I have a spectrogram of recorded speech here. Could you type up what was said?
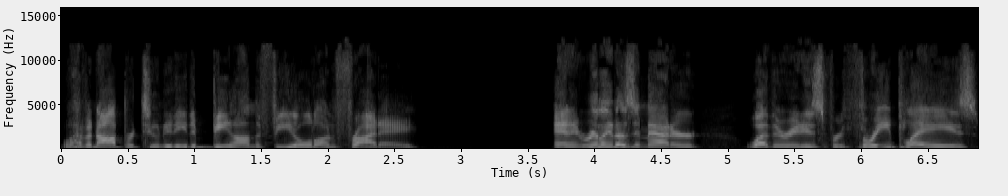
will have an opportunity to be on the field on Friday. And it really doesn't matter whether it is for three plays,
